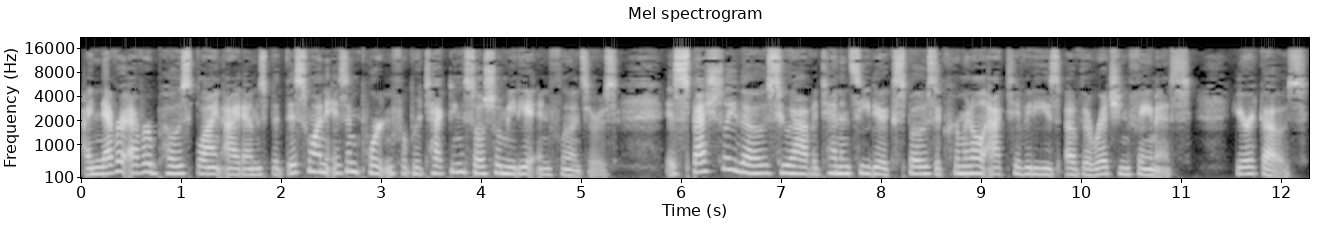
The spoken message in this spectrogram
I never ever post blind items, but this one is important for protecting social media influencers, especially those who have a tendency to expose the criminal activities of the rich and famous. Here it goes.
